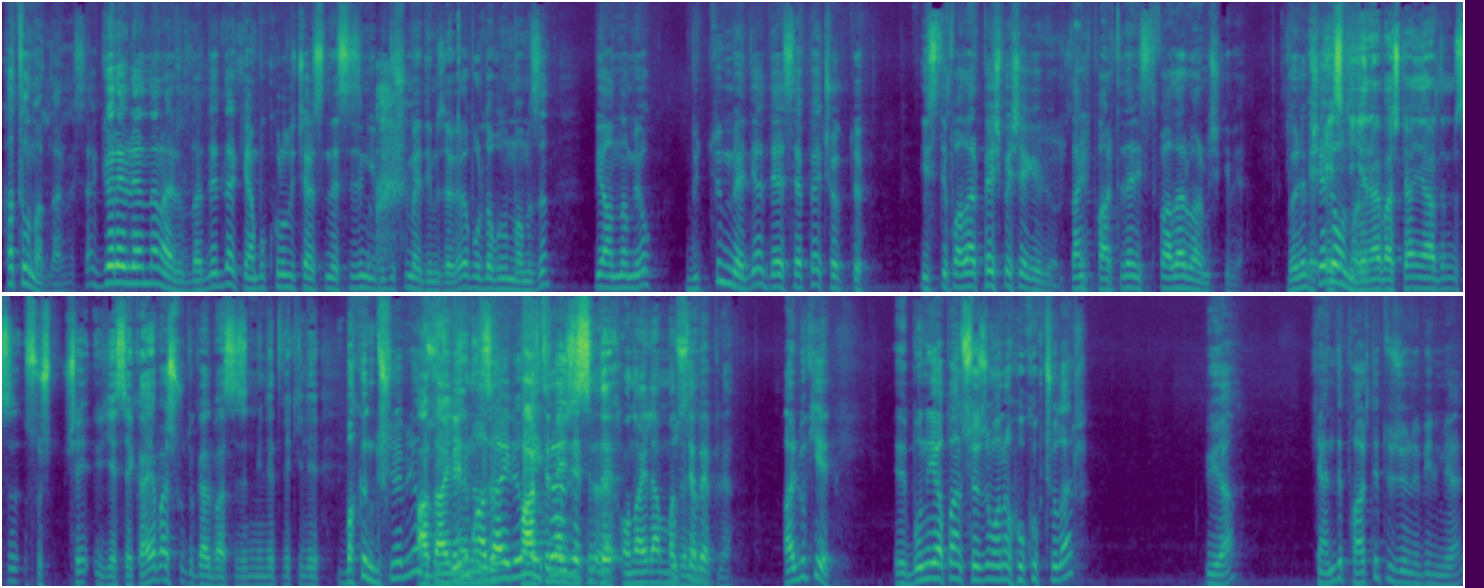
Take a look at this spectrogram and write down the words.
katılmadılar mesela. Görevlerinden ayrıldılar. Dediler ki yani bu kurul içerisinde sizin gibi düşünmediğimize göre burada bulunmamızın bir anlamı yok. Bütün medya DSP çöktü. İstifalar peş peşe geliyor. Sanki partiden istifalar varmış gibi. Böyle bir şey de E, Eski olmadı. genel başkan yardımcısı suç şey YSK'ya başvurdu galiba sizin milletvekili Bakın düşünebiliyor musunuz? Benim adaylığıma parti meclisinde ettiler. Bu onaylanmadığını. sebeple. Halbuki e, bunu yapan sözüm ona hukukçular güya kendi parti tüzüğünü bilmeyen,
